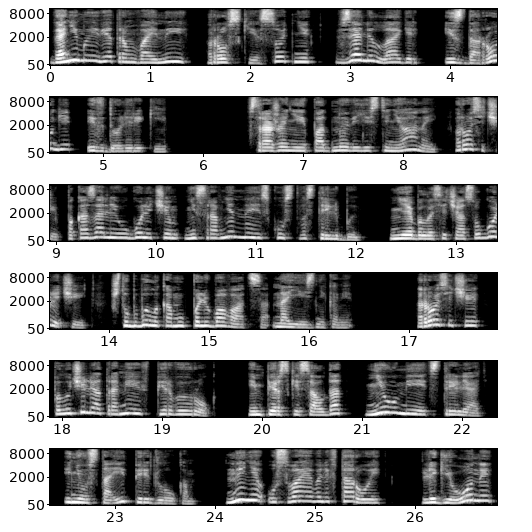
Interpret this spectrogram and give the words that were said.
Гонимые ветром войны русские сотни взяли лагерь из дороги и вдоль реки. В сражении под Нови Юстинианой росичи показали уголичам несравненное искусство стрельбы. Не было сейчас уголичей, чтобы было кому полюбоваться наездниками. Росичи получили от ромеев первый урок. Имперский солдат не умеет стрелять и не устоит перед луком. Ныне усваивали второй. Легионы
